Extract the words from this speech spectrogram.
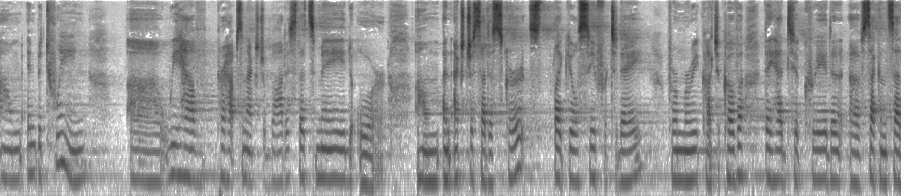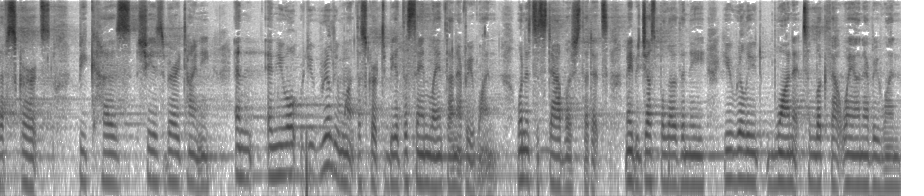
um, in between, uh, we have perhaps an extra bodice that's made or um, an extra set of skirts, like you'll see for today for Marie Kochetkova. They had to create a, a second set of skirts because she is very tiny. And, and you, you really want the skirt to be at the same length on everyone. When it's established that it's maybe just below the knee, you really want it to look that way on everyone.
